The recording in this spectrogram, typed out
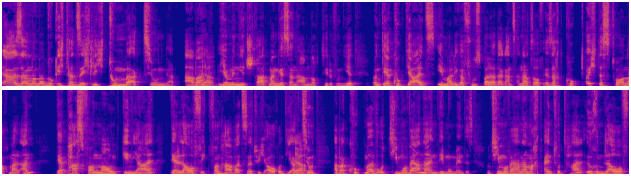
ja, sagen wir mal, wirklich tatsächlich tumbe Aktionen gehabt. Aber Ja. ich habe mit Nils Stratmann gestern Abend noch telefoniert und der guckt ja als ehemaliger Fußballer da ganz anders drauf. Er sagt, guckt euch das Tor noch mal an. Der Pass von Mount genial, der Laufweg von Harvards natürlich auch und die Ja. Aktion. Aber guck mal, wo Timo Werner in dem Moment ist. Und Timo Werner macht einen total irren Lauf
